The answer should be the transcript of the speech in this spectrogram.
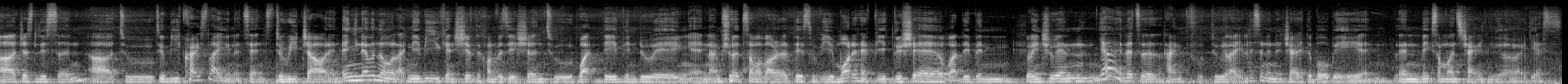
uh, just listen, uh, to to be Christ-like in a sense, to reach out, and, and you never know, like maybe you can shift the conversation to what they've been doing, and I'm sure some of our relatives will be more than happy to share what they've been going through, and yeah, that's a time to, to like listen in a charitable way and and make someone's Chinese New Year, I guess.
